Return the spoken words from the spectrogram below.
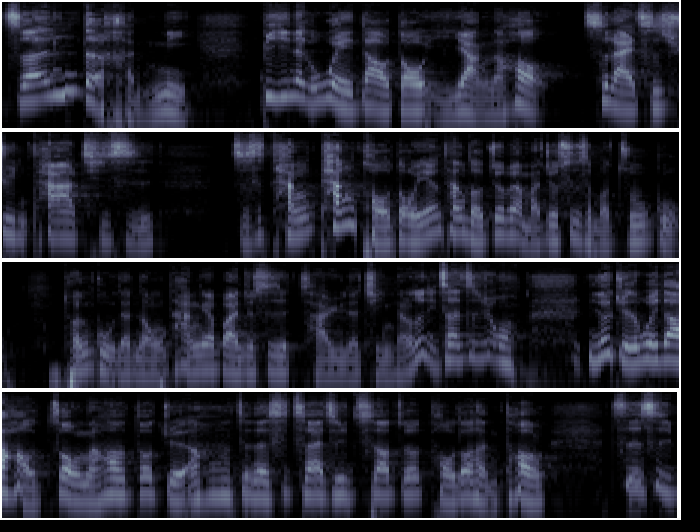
真的很腻。毕竟那个味道都一样，然后吃来吃去，它其实只是汤汤头都一样，汤头就要么就是什么猪骨、豚骨的浓汤，要不然就是柴鱼的清汤。所以你吃来吃去，哦，你都觉得味道好重，然后都觉得啊、真的是吃来吃去吃到最后头都很痛，真的是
